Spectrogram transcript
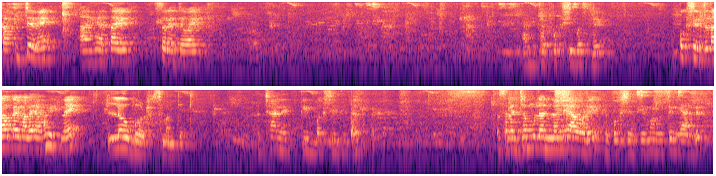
हा किचन आहे आणि ह्या आहेत सरांच्या वाईफ आणि त्या पक्षी बसले पक्ष्यांचं नाव काय मला ह्या माहीत नाही. लव बर्ड्स म्हणतात. तर छान आहेत तीन पक्षी तिथं सरांच्या मुलांना लय आवड आहे. ह्या पक्ष्यांची म्हणून त्यांनी आणले मी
